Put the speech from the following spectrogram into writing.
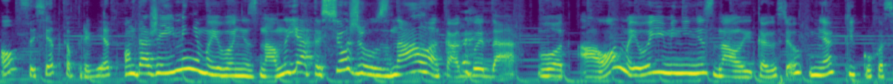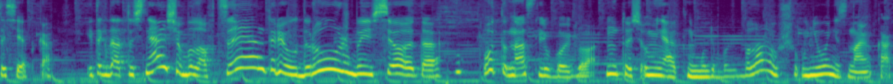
О, соседка, привет. Он даже имени моего не знал. Ну, я-то все же узнала, как бы, да. Вот. А он моего имени не знал. И как бы все, у меня кликуха, соседка. И тогда тусня еще была в центре, у дружбы и все это. Вот у нас любовь была. Ну, то есть у меня к нему любовь была, уж у него не знаю как.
